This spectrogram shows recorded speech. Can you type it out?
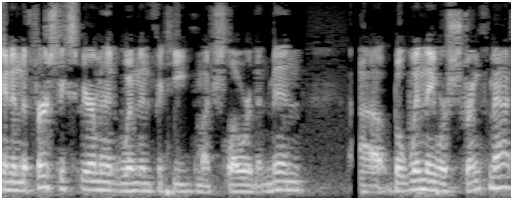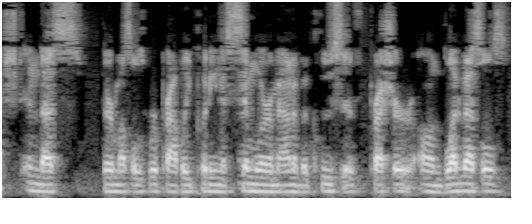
and in the first experiment, women fatigued much slower than men, uh, but when they were strength matched and thus their muscles were probably putting a similar amount of occlusive pressure on blood vessels,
